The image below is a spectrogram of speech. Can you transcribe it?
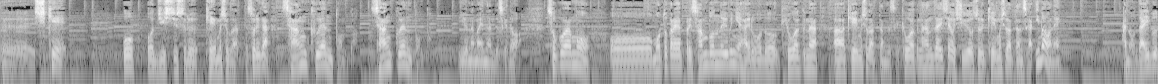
えー、死刑を実施する刑務所があってそれがサンクエントンとサンクエントンという名前なんですけどそこはもう元からやっぱり3本の指に入るほど凶悪なあ刑務所だったんですけど凶悪な犯罪者を収容する刑務所だったんですが今はねあのだいぶ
